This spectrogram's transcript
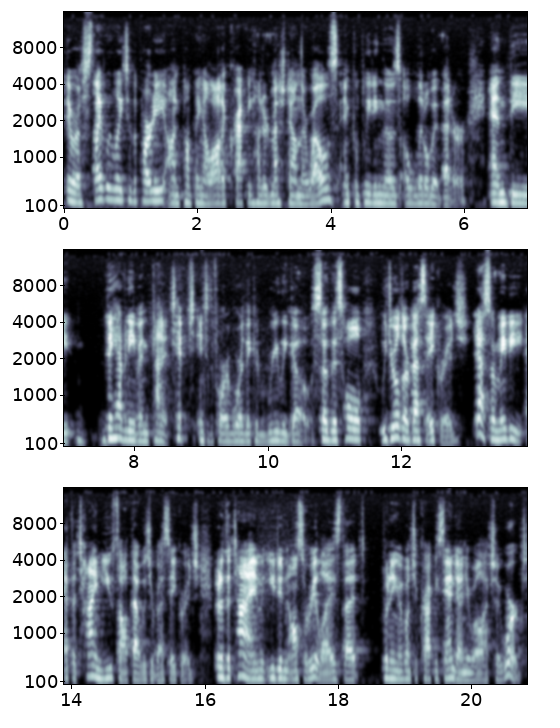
they were slightly late to the party on pumping a lot of crappy 100 mesh down their wells and completing those a little bit better. And the they haven't even kind of tipped into the forward where they could really go. So this whole, we drilled our best acreage. Yeah. So maybe at the time you thought that was your best acreage, but at the time you didn't also realize that putting a bunch of crappy sand down your well actually worked.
